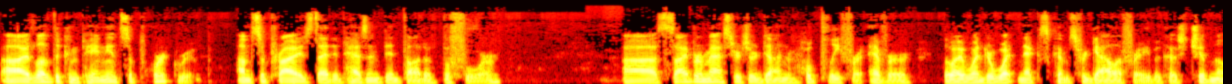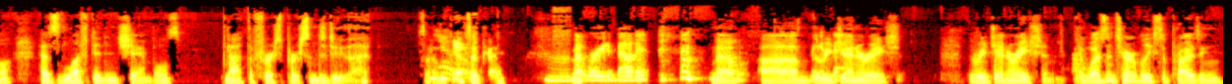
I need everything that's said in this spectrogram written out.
Uh, I love the companion support group. I'm surprised that it hasn't been thought of before. Uh, Cybermasters are done, hopefully forever, though I wonder what next comes for Gallifrey because Chibnall has left it in shambles. Not the first person to do that. So No. it's okay. I'm No. not worried about it. No, um, the bring it back. regeneration, the regeneration. It wasn't terribly surprising.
